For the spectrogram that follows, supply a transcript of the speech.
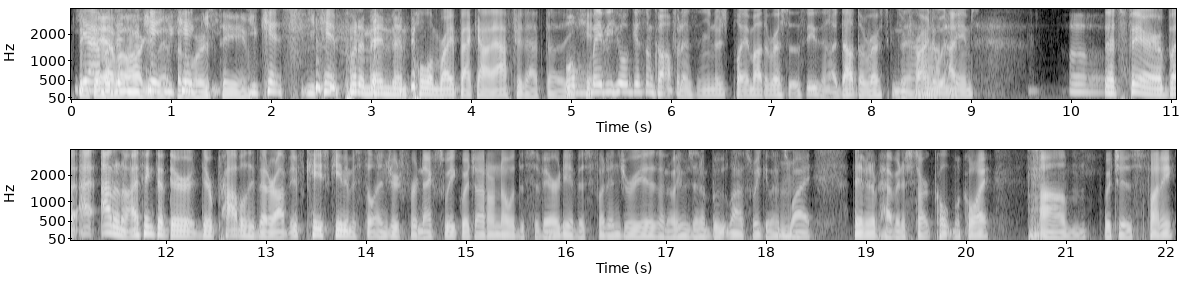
Think they have an argument for the worst team. You can't. You can't put him in and then pull him right back out after that, though. Well, maybe he'll get some confidence and you know just play him out the rest of the season. I doubt the Redskins are trying to win I- games. That's fair, but I, I don't know. I think that they're they're probably better off if Case Keenum is still injured for next week, which I don't know what the severity of his foot injury is. I know he was in a boot last week, and Mm. that's why they ended up having to start Colt McCoy, um, which is funny.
